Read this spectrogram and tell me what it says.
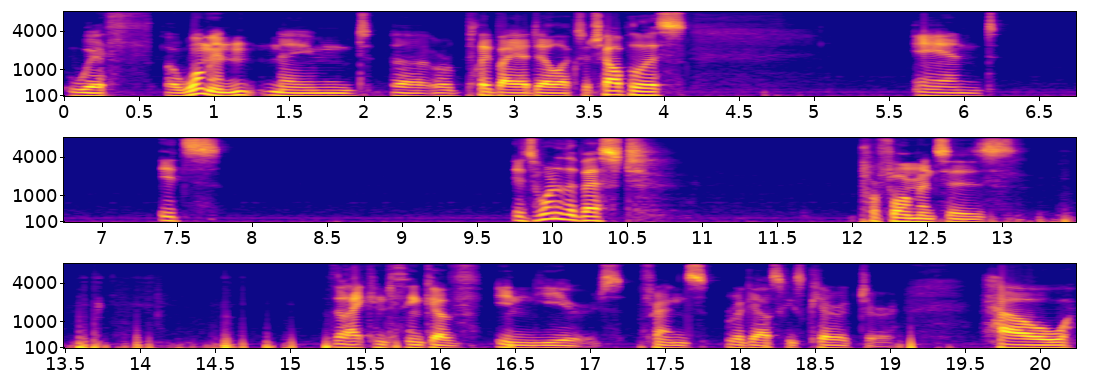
with a woman named uh, or played by Adele Exarchopoulos, and it's it's one of the best performances that I can think of in years. Franz Rogowski's character, how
